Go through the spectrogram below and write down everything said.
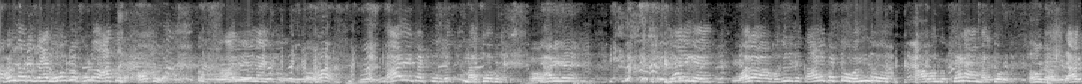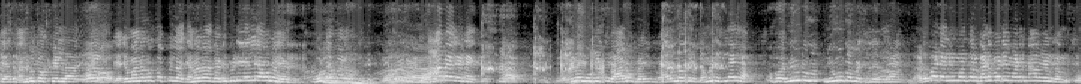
ಬಂದವರಿಗೆ ಹೋಗ್ಬೇಕು ಆತುರ ಆತುರ ಹಾಗೆ ಏನಾಯ್ತು? ತಾಳಿ ಕಟ್ಟುವುದಕ್ಕೆ ಮರೆತು ಹೋಗ್ಬಿಡುತ್ತೆ ಯಾರಿಗೆ? ಯಾರಿಗೆ? ವರ ವಧುವಿಗೆ ತಾಳಿ ಕಟ್ಟು ಒಂದು ಆ ಒಂದು ಕ್ಷಣ ಮರೆತು ಹೌದಾ? ಯಾಕೆ ಅದು ನಂದು ತಪ್ಪಿಲ್ಲ? ಯಜಮಾನನೂ ತಪ್ಪಿಲ್ಲ ಜನರ ಗಡಿಬಿಡಿಯಲ್ಲಿ ಅವನು ಊಟ ಮಾಡೋದು ಆಮೇಲೆ ಏನಾಯ್ತು? ಮದುವೆ ಮುಗೀತು ಯಾರು ಯಾರನ್ನೂ ಗಮನಿಸಲೇ ಇಲ್ಲ. ಓಹೋ, ನೀವು ನೀವು ಗಮನಿಸಲಿಲ್ಲ ಗಡಬಡಿ ನಿಮ್ಮಂತವ್ರು ಗಡಬಡಿ ಮಾಡ್ರಿ ನಾವೇನ್ ಗಮನಿಸ್ತೀವಿ?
